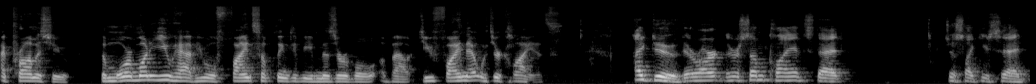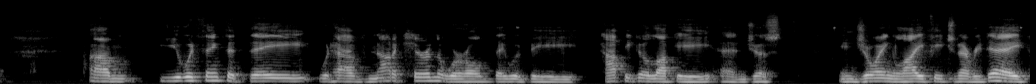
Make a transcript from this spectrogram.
I promise you, the more money you have, you will find something to be miserable about. Do you find that with your clients? I do. There are there are some clients that, just like you said, um, you would think that they would have not a care in the world. They would be happy-go-lucky and just enjoying life each and every day.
